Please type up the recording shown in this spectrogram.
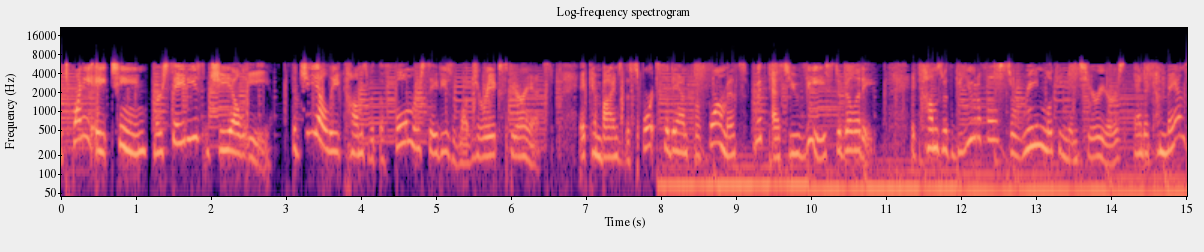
The 2018 Mercedes GLE. The GLE comes with the full Mercedes luxury experience. It combines the sports sedan performance with SUV stability. It comes with beautiful, serene-looking interiors and a COMAND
